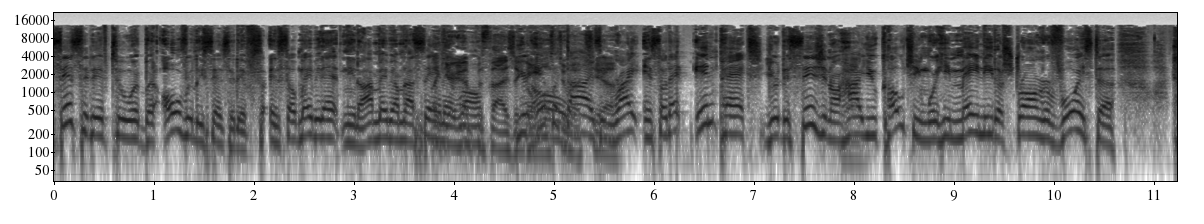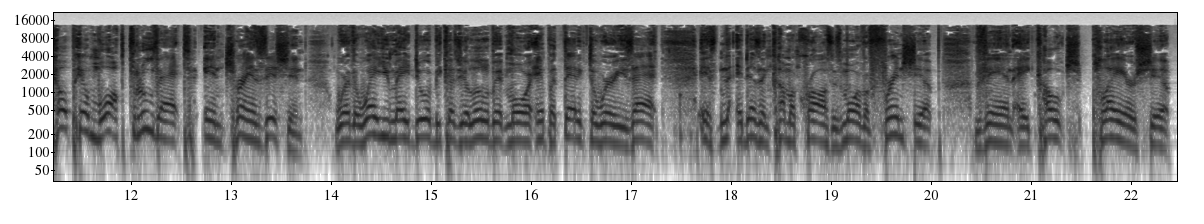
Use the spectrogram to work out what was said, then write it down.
sensitive to it, but overly sensitive. And so maybe that, you know, maybe I'm not saying like that wrong. Empathizing you're empathizing, yeah. right? And so that impacts your decision on how you coaching, where he may need a stronger voice to help him walk through that in transition, where the way you may do it because you're a little bit more empathetic to where he's at, it's, it doesn't come across as more of a friendship than a coach playership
